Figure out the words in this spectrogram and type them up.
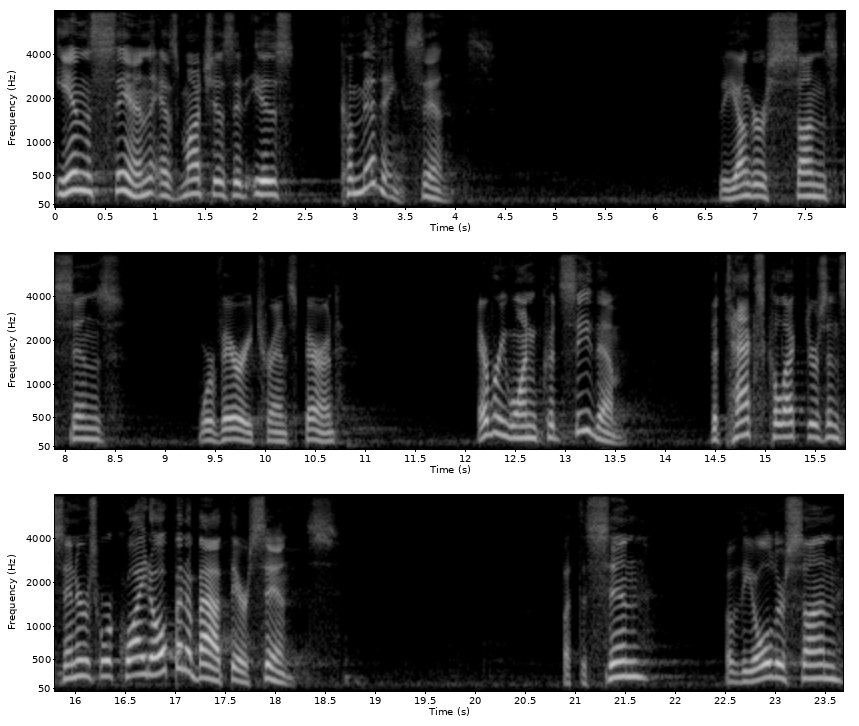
in sin as much as it is committing sin. The younger son's sins were very transparent. Everyone could see them. The tax collectors and sinners were quite open about their sins. But the sin of the older son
